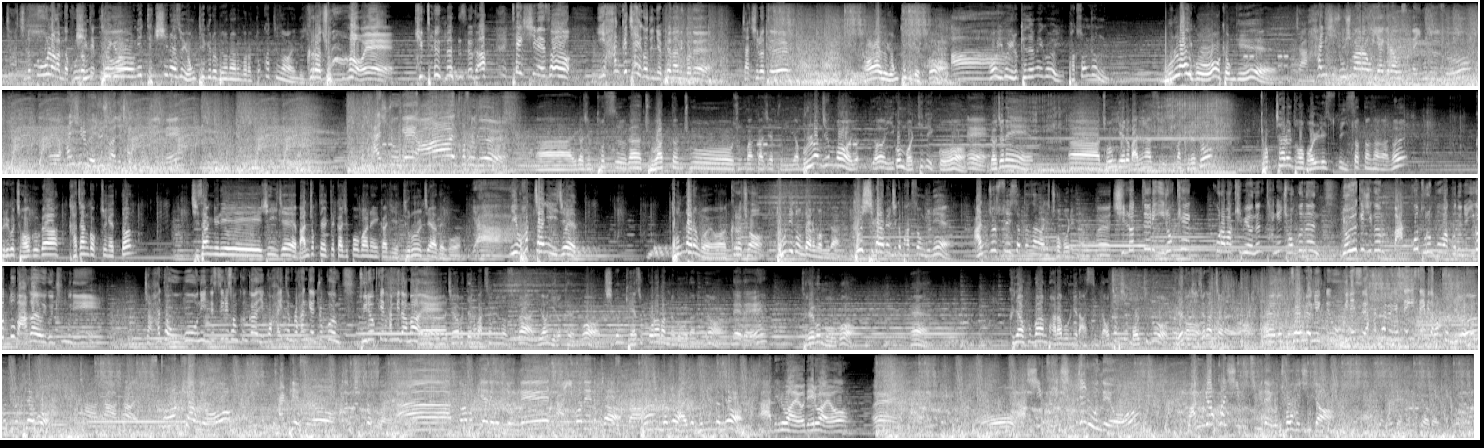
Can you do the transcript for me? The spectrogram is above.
자, 질러 또 올라갑니다. 공격 됐고요. 김태경이 택신에서 용태기로 변하는 거랑 똑같은 상황인데 지금. 그렇죠, 예. 김태균 선수가 택신에서 이 한 끗 차이거든요, 변하는 거는. 자, 질러들. 아 이거 용택이 됐어 아. 어 이거 이렇게 되면 이거 박성준 몰라 이거 경기. 자 한시 조심하라고 이야기를 하고 있습니다 이문규 선수. 네, 한시를 왜 조심하죠 자기 본진인데 한시 쪽에 아 커서들. 아 이거 지금 토스가 좋았던 초 중반까지의 분위기가 물론 지금 뭐 여, 여, 이곳 멀티도 있고 네. 여전히 어, 좋은 기회를 마련할 수 있지만 그래도 격차를 더 벌릴 수도 있었던 상황을 그리고 저그가 가장 걱정했던 지상 유닛이 이제 만족될 때까지 뽑아내기까지 드론을 째야 되고 야 이 확장이 이제 돈다는 거예요. 그렇죠 돈이 돈다는 겁니다. 그 시간을 지금 박성준이 안 줄 수 있었던 상황이 줘버린 거예요. 네, 질럿들이 이렇게 꼬라박히면은 당연히 저그는 여유있게 지금 막고 드론 뽑았거든요 이것도 막아요 이건 충분히 자 한타 오고는 있는데 쓰리 성큰까지 있고 하이템블 한 개 조금 두렵긴 합니다만 어, 예. 제가 볼 때는 박성준 선수가 이왕 이렇게 된 거 지금 계속 꼬라박는 것보다는요 네네 드래곤 모으고 예 그냥 후반 바라보는 게 낫습니다. 어차피 멀티도 그래도 그렇죠. 가져갔잖아요. 그래도 무서운 병력들이 오긴 했어요 한타 병력 세긴 셉니다 덩크 뒤로 피하고 자, 자, 자, 스톰 피하고요. 잘 피했어요. 진짜 좋아요. 아, 또 한번 피해야 되거든요. 근데 자, 이번에는 못자 피했습니다. 본진 병력 와야죠. 본진 병력. 아, 내려와요, 내려와요. 예. 오. 아, 심팀이 진짜 좋은데요. 완벽한 심팀이다 이거 저거 진짜.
